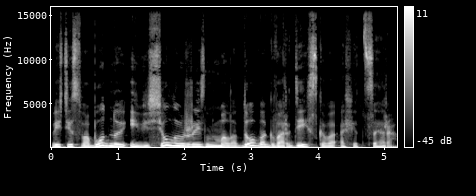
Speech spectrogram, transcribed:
вести свободную и веселую жизнь молодого гвардейского офицера.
